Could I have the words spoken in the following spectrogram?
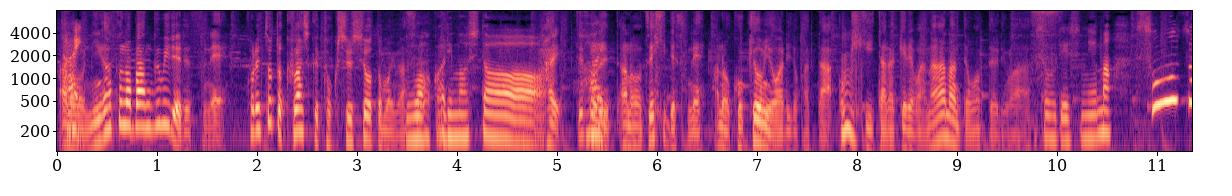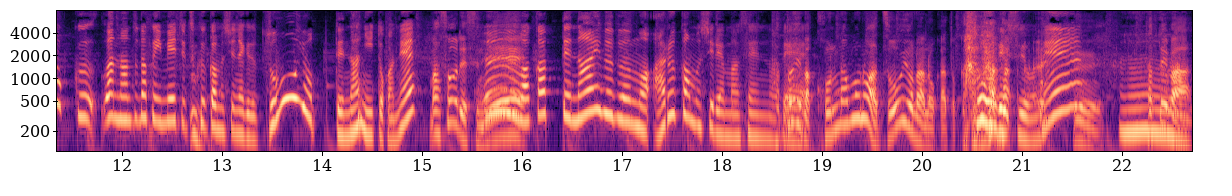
あの、はい、2月の番組でですね、これちょっと詳しく特集しようと思います。わかりました。はい。ですので、はい、あのぜひですね、あのご興味おありの方、お聞きいただければななんて思っております。うん、そうですね。まあ相続はなんとなくイメージつくかもしれないけど、うん、贈与って何とかね。まあそうですね。うん、分かってない部分もあるかもしれませんので。例えばこんなものは贈与なのかとか。そうですよね。うん、例えば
